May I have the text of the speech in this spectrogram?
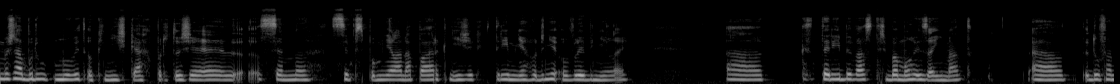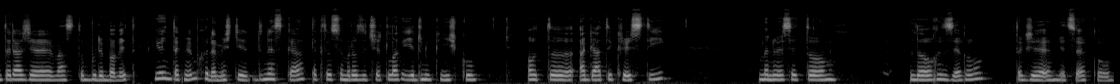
možná budu mluvit o knížkách, protože jsem si vzpomněla na pár knížek, které mě hodně ovlivnily a by vás třeba mohly zajímat. A doufám teda, že vás to bude bavit. Jo, jen tak mimochodem, ještě dneska, tak to jsem rozečetla jednu knížku od Agaty Christie. Jmenuje se to L'Or Zero, takže něco jako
